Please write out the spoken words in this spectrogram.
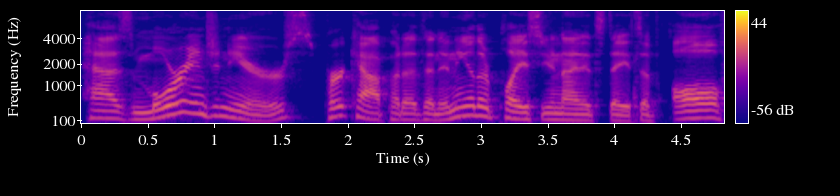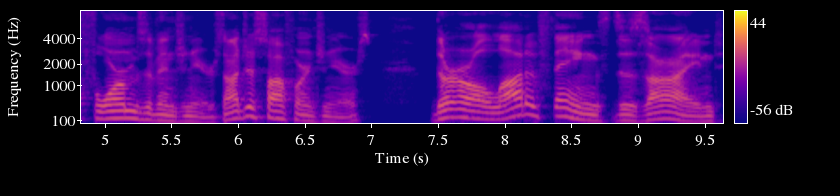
has more engineers per capita than any other place in the United States of all forms of engineers, not just software engineers. There are a lot of things designed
